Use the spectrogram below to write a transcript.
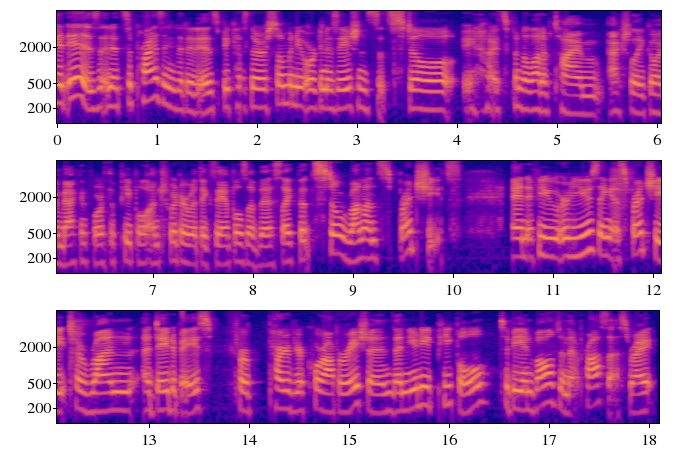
it is, and it's surprising that it is because there are so many organizations that still. You know, I spend a lot of time actually going back and forth with people on Twitter with examples of this, like that still run on spreadsheets. And if you are using a spreadsheet to run a database for part of your core operation, then you need people to be involved in that process, right?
